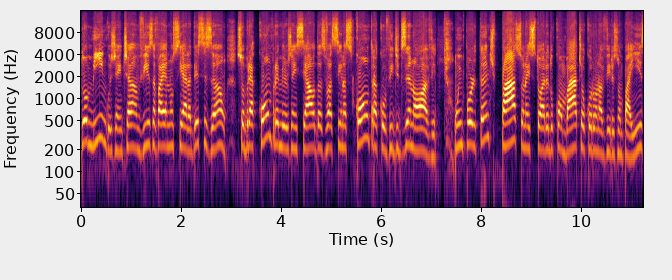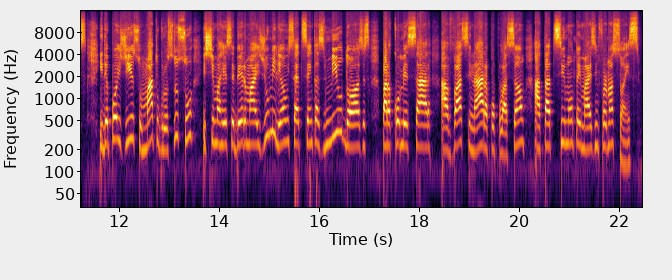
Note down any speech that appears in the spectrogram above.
Domingo, gente, a Anvisa vai anunciar a decisão sobre a compra emergencial das vacinas contra a Covid-19. Um importante passo na história do combate ao coronavírus no país. E depois disso, Mato Grosso do Sul estima receber mais de 1 milhão e 700 mil doses para começar a vacinar a população. A Tati Simon tem mais informações.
